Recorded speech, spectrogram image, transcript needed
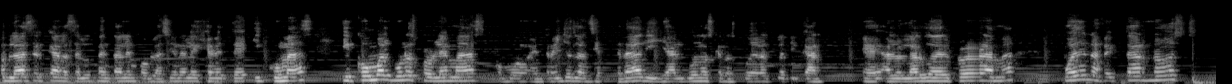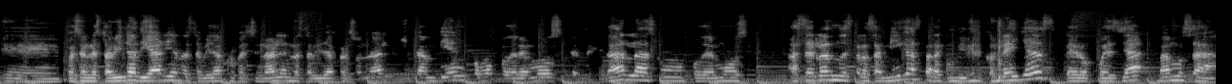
hablar acerca de la salud mental en población LGBT y más y cómo algunos problemas, como entre ellos la ansiedad y ya algunos que nos podrás platicar eh, a lo largo del programa, pueden afectarnos eh, pues en nuestra vida diaria, en nuestra vida profesional, en nuestra vida personal y también cómo podremos detectarlas, cómo podemos hacerlas nuestras amigas para convivir con ellas, pero pues ya vamos a,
